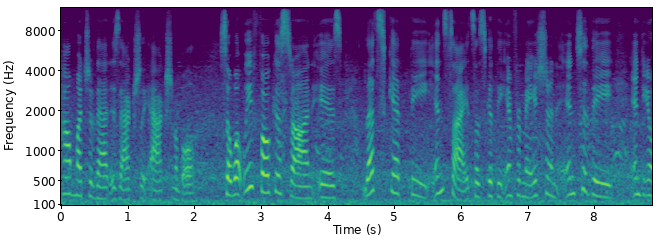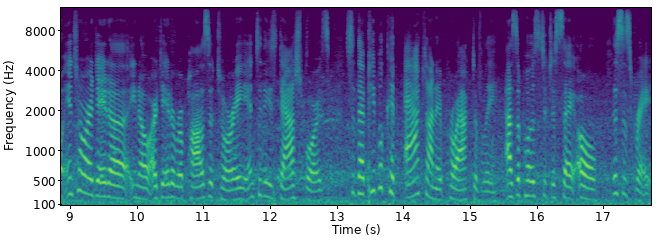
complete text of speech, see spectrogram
how much of that is actually actionable. So what we focused on is let's get the insights, let's get the information into the, in, you know, into our data, you know, our data repository, into these dashboards, so that people could act on it proactively, as opposed to just say, oh, this is great.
